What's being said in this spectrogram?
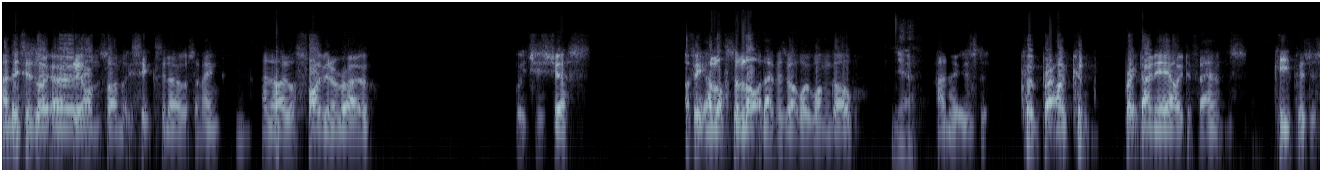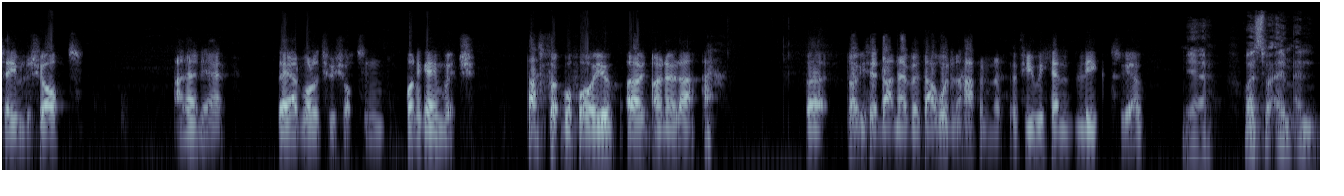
And this is like early on, so I'm like six and zero or something, and then I lost five in a row, which is just. I think I lost a lot of them as well by one goal, yeah and it was couldn't break, I couldn't break down the AI defense. Keepers were saving the shots, and then yeah, they had one or two shots and won a game, which that's football for you. I, I know that, but like you said, that never that wouldn't happen a few weekend leagues ago. yeah well and,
